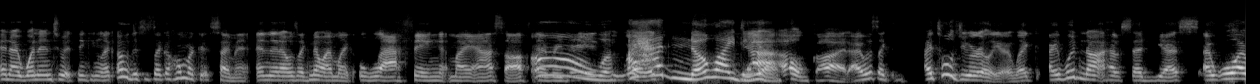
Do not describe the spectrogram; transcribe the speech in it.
and I went into it thinking like, oh, this is like a homework assignment. And then I was like, no, I'm like laughing my ass off every day. Oh, I had no idea. Yeah. Oh God. I was like, I told you earlier, like I would not have said yes. I well, I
